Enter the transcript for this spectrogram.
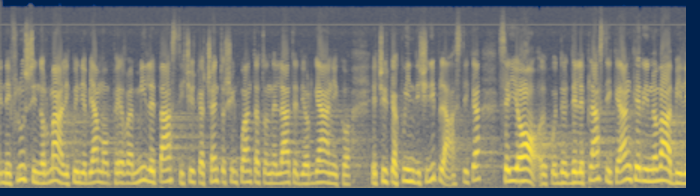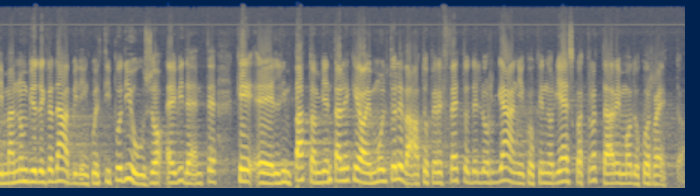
nei flussi normali, quindi abbiamo per mille pasti circa 150 tonnellate di organico e circa 15 di plastica, se io ho eh, delle plastiche anche rinnovabili ma non biodegradabili in quel tipo di uso è evidente che eh, l'impatto ambientale che ho è molto elevato per effetto dell'organico che non riesco a trattare in modo corretto corretto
